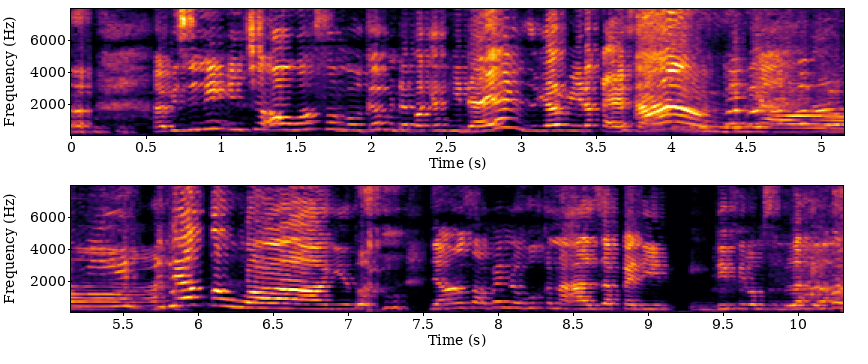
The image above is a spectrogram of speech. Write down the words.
Habis ini insya Allah semoga mendapatkan hidayah juga Mira kayak selfie Amin ya Allah. Amin Jadi tua gitu Jangan sampai nunggu kena azab kayak di, di film sebelah itu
